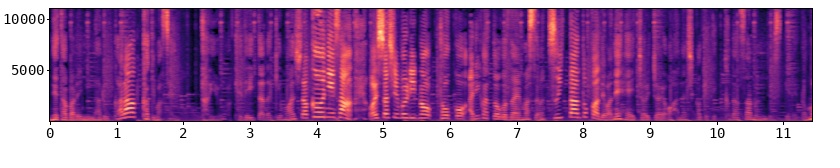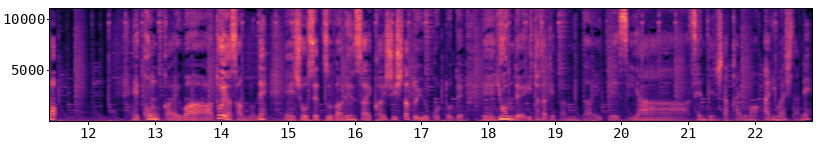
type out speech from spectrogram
ネタバレになるから書きません。けていただきました。クーニーさん、お久しぶりの投稿ありがとうございます。ツイッターとかではね、ちょいちょいお話しかけてくださるんですけれども、え今回はトヤさんのね、え小説が連載開始したということで、え読んでいただけたみたいです。いやー宣伝した回もありましたね、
